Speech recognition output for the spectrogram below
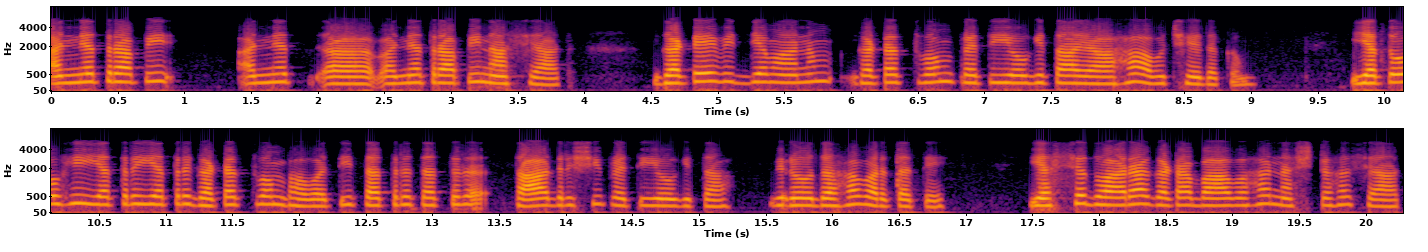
अन्यत्रापि, अन्यत् अन्यत्रापि न स्यात्। घटे विद्यमानं घटत्वं प्रतियोगितायाः अवच्छेदकम्। यतोहि यत्र यत्र घटत्वं भवति, तत्र तत्र तादृशी प्रतियोगिता विरोधः वर्तते। यस्य द्वारा घटाभावः नष्टः स्यात्।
